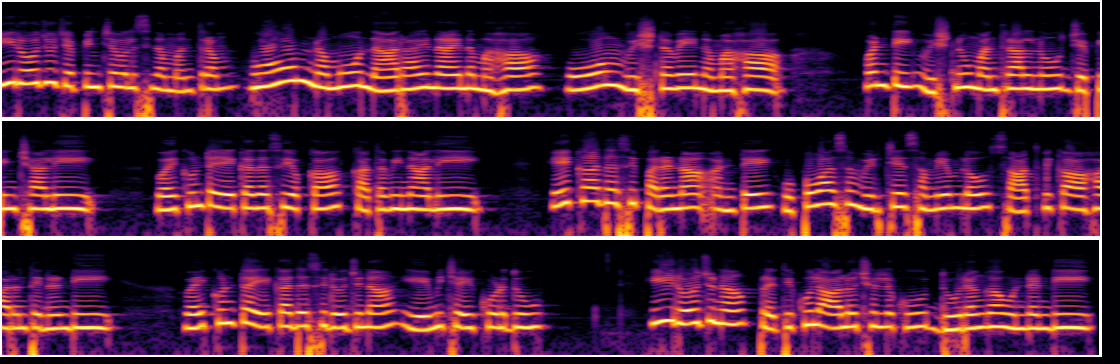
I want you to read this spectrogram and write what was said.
ఈ రోజు జపించవలసిన మంత్రం ఓం నమో నారాయణాయ నమః ఓం విష్ణవే నమః వంటి విష్ణు మంత్రాలను జపించాలి. వైకుంఠ ఏకాదశి యొక్క కథ వినాలి. ఏకాదశి పరణ అంటే ఉపవాసం విడిచే సమయంలో సాత్విక ఆహారం తినండి. వైకుంఠ ఏకాదశి రోజున ఏమి చేయకూడదు? ఈ రోజున ప్రతికూల ఆలోచనలకు దూరంగా ఉండండి.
